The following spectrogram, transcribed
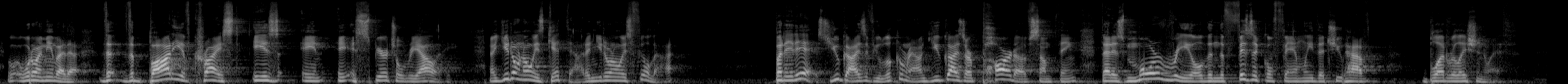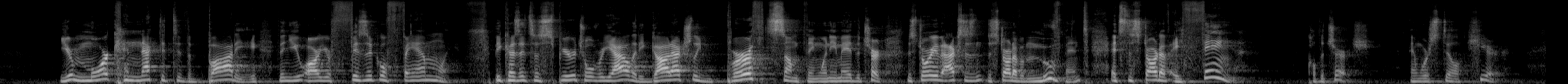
What do I mean by that? The, the body of Christ is a, a spiritual reality. Now, you don't always get that, and you don't always feel that. But it is. You guys, if you look around, you guys are part of something that is more real than the physical family that you have blood relation with. You're more connected to the body than you are your physical family because it's a spiritual reality. God actually birthed something when He made the church. The story of Acts isn't the start of a movement, it's the start of a thing called the church. And we're still here.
